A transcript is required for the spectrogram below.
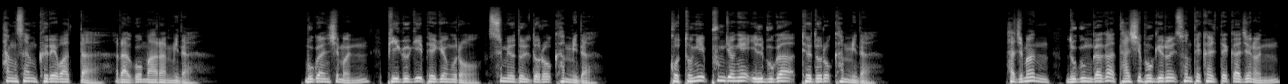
항상 그래왔다 라고 말합니다. 무관심은 비극이 배경으로 스며들도록 합니다. 고통이 풍경의 일부가 되도록 합니다. 하지만 누군가가 다시 보기를 선택할 때까지는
